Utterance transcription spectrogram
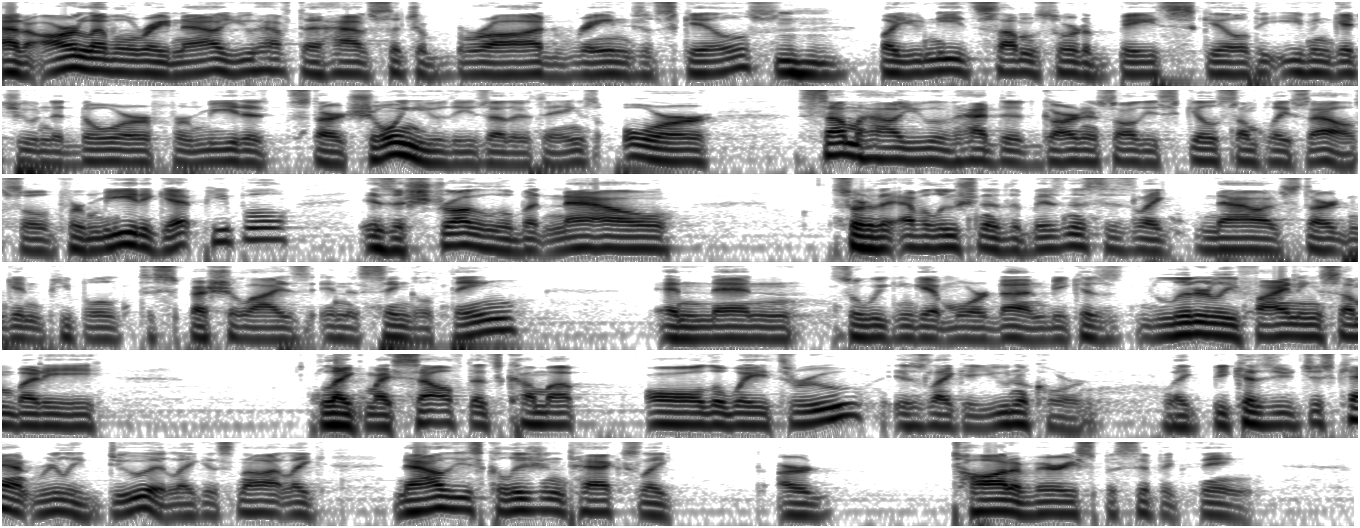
at our level right now you have to have such a broad range of skills mm-hmm. but you need some sort of base skill to even get you in the door for me to start showing you these other things or somehow you have had to garnish all these skills someplace else. So for me to get people is a struggle but now sort of the evolution of the business is like now i'm starting getting people to specialize in a single thing and then so we can get more done because literally finding somebody like myself that's come up all the way through is like a unicorn like because you just can't really do it like it's not like now these collision techs like are taught a very specific thing.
